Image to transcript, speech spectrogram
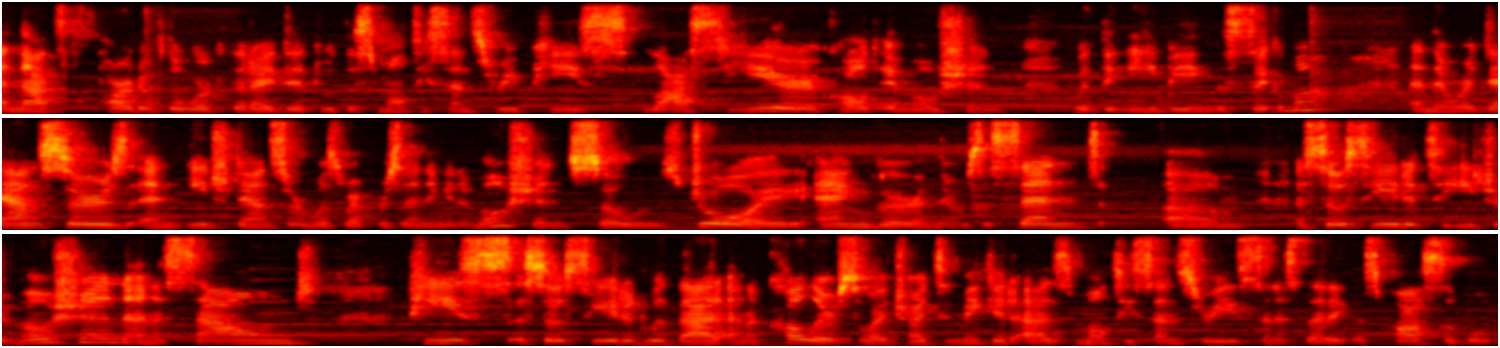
And that's part of the work that I did with this multisensory piece last year called Emotion, with the E being the sigma. And there were dancers, and each dancer was representing an emotion. So it was joy, anger, and there was a scent um, associated to each emotion and a sound piece associated with that and a color. So I tried to make it as multisensory, synesthetic as possible.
